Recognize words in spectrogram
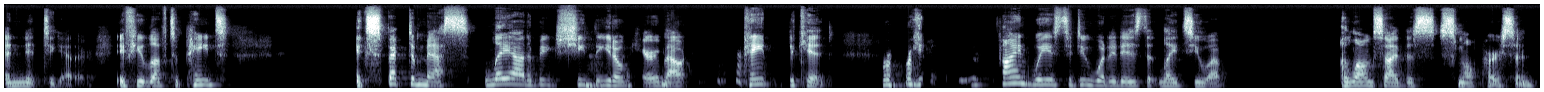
and knit together. If you love to paint expect a mess, lay out a big sheet that you don't care about, paint the kid. Find ways to do what it is that lights you up alongside this small person.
